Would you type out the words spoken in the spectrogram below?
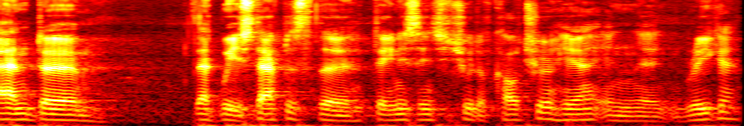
and uh, that we established the Danish Institute of Culture here in, in Riga.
